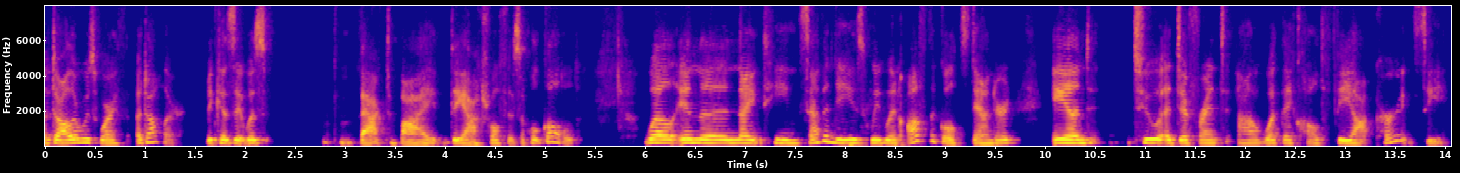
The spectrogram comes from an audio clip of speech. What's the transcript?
a dollar was worth a dollar because it was backed by the actual physical gold well in the 1970s we went off the gold standard and to a different uh, what they called fiat currency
